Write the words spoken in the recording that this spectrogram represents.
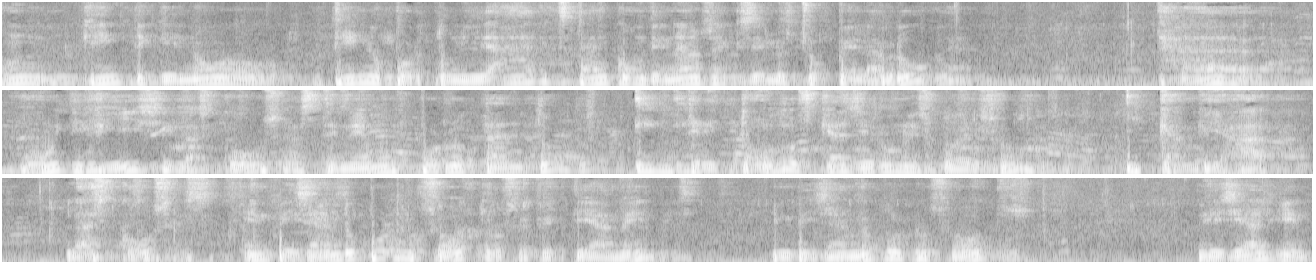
son gente que no tiene oportunidad, están condenados a que se los chupe la bruja. Está muy difícil las cosas. Tenemos, por lo tanto, entre todos que hacer un esfuerzo y cambiar las cosas. Empezando por nosotros, efectivamente. Empezando por nosotros. Me dice alguien,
